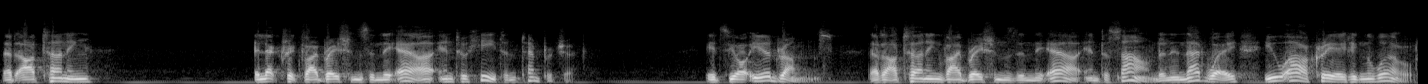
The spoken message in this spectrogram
that are turning electric vibrations in the air into heat and temperature. It's your eardrums that are turning vibrations in the air into sound, and in that way you are creating the world.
